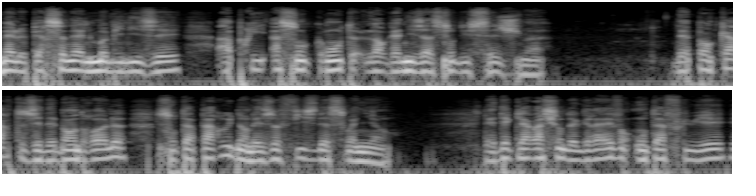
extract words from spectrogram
mais le personnel mobilisé a pris à son compte l'organisation du 16 juin. Des pancartes et des banderoles sont apparues dans les offices des soignants. Les déclarations de grève ont afflué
